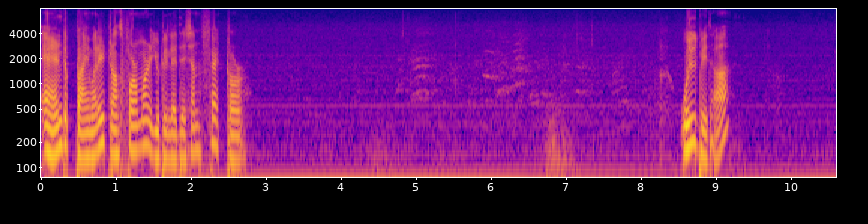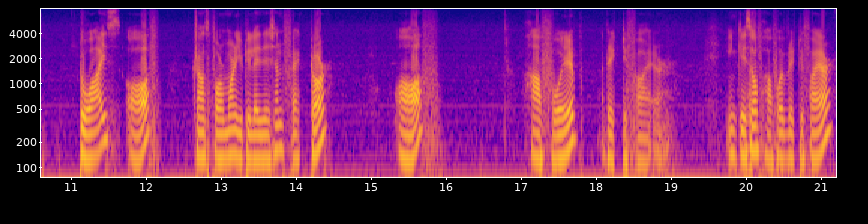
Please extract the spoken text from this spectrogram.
and primary transformer utilization factor. Will be the twice of transformer utilization factor of half wave rectifier. In case of half wave rectifier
